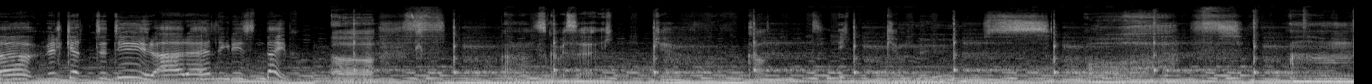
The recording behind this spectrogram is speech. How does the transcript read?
Eh, hvilket dyr er eh, heldiggrisen Babe? skal vi se Ikke ikke mus Åh um,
